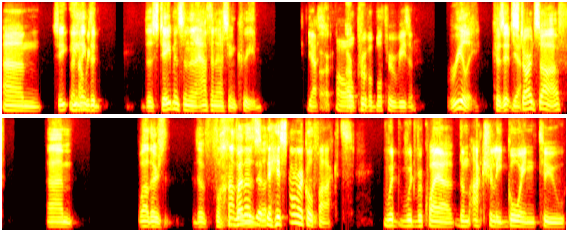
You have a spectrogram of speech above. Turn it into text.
Um, So you that think we- that the statements in the Athanasian Creed yes, Are- are, are all pro- provable through reason. really? Because it Yeah. starts off, um, well, there's the father. Whether the the, the historical facts would would require them actually going to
